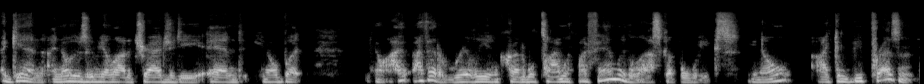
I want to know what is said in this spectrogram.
again, I know there's going to be a lot of tragedy, and you know, but you know, I, have had a really incredible time with my family the last couple weeks. You know, I can be present.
